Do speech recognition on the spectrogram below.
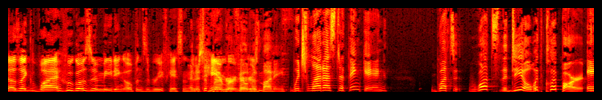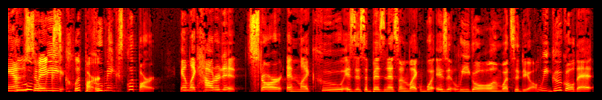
I was like, why? Who goes to a meeting, opens the briefcase, and, and there's it's a burger hamburgers? filled with money, which led us to thinking, what's what's the deal with clip art? And Who so makes we, clip art? Who makes clip art? And like, how did it start? And like, who is this a business? And like, what is it legal? And what's the deal? We googled it,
